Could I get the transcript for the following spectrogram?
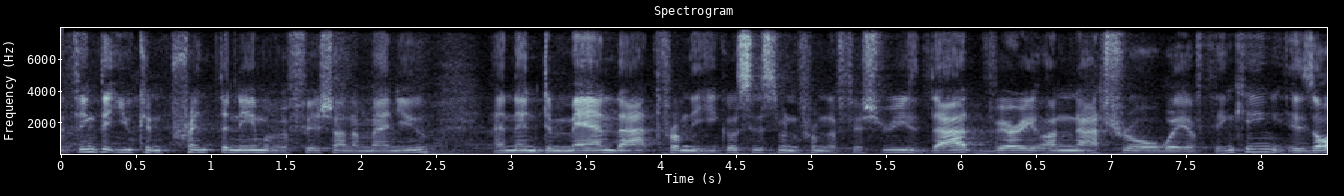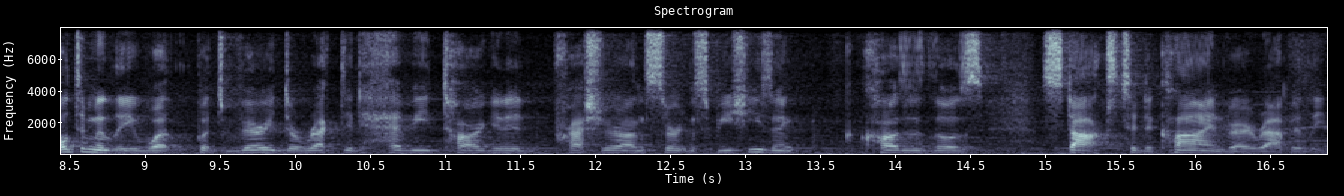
To think that you can print the name of a fish on a menu and then demand that from the ecosystem and from the fisheries, that very unnatural way of thinking is ultimately what puts very directed, heavy, targeted pressure on certain species and causes those stocks to decline very rapidly.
